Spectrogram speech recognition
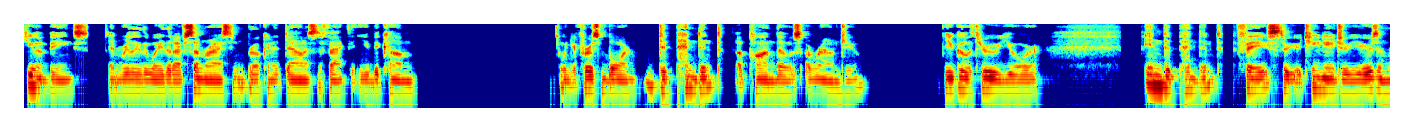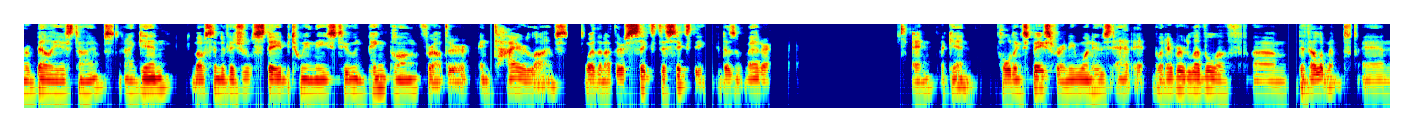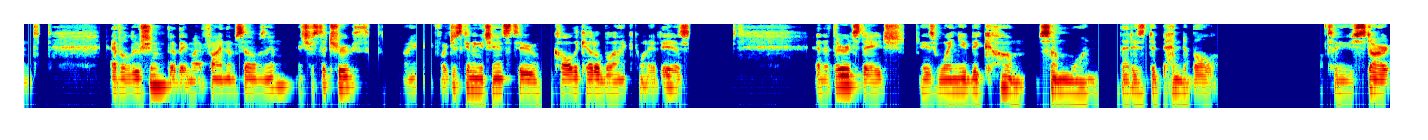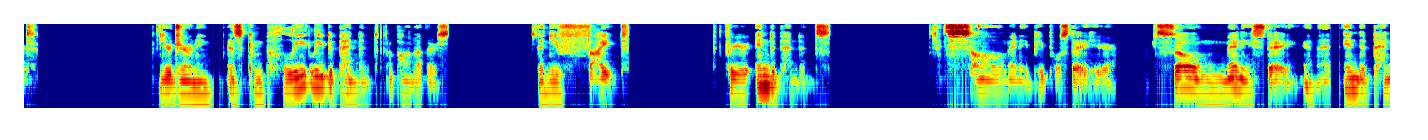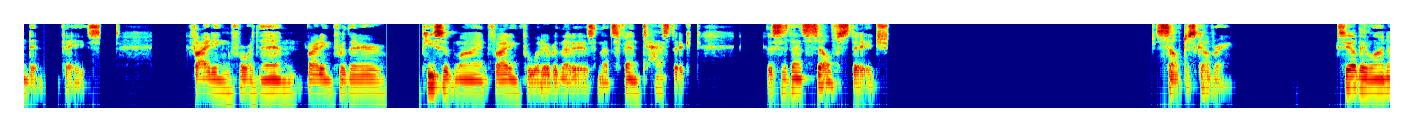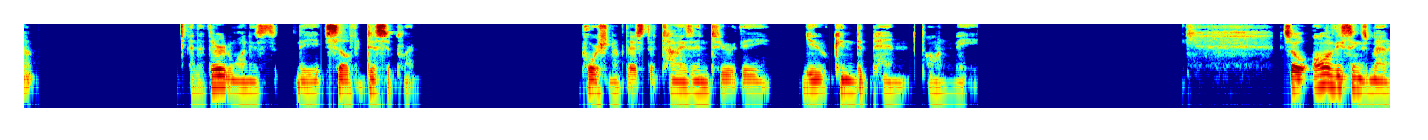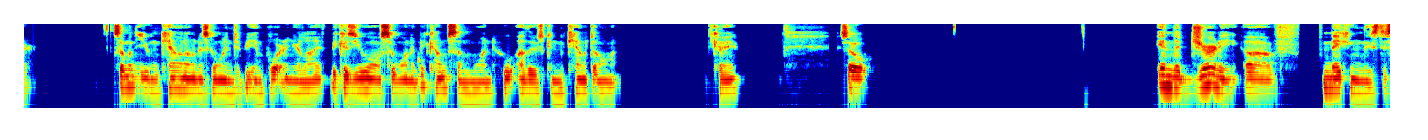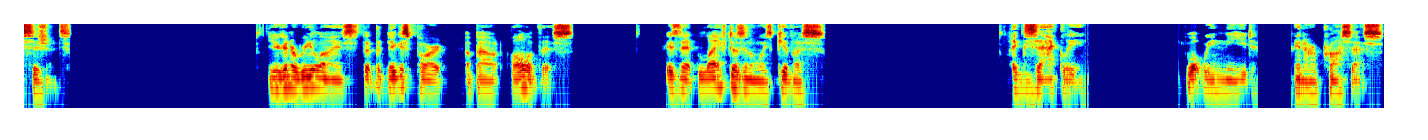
human beings. And really, the way that I've summarized and broken it down is the fact that you become, when you're first born, dependent upon those around you. You go through your independent phase through your teenager years and rebellious times. Again, most individuals stay between these two and ping pong throughout their entire lives, whether or not they're 6 to 60, it doesn't matter. And again, holding space for anyone who's at whatever level of um, development and evolution that they might find themselves in. It's just the truth, right? We're just getting a chance to call the kettle black when it is. And the third stage is when you become someone that is dependable. So you start your journey as completely dependent upon others. Then you fight for your independence. So many people stay here. So many stay in that independent phase, fighting for them, fighting for their peace of mind, fighting for whatever that is. And that's fantastic. This is that self stage. Self discovery. See how they line up? And the third one is the self discipline portion of this that ties into the you can depend on me. So all of these things matter. Someone that you can count on is going to be important in your life because you also want to become someone who others can count on. Okay? So in the journey of making these decisions, you're going to realize that the biggest part about all of this is that life doesn't always give us exactly what we need in our process.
